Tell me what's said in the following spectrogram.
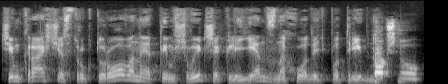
Чим краще структуроване, тим швидше клієнт знаходить потрібне. Точну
